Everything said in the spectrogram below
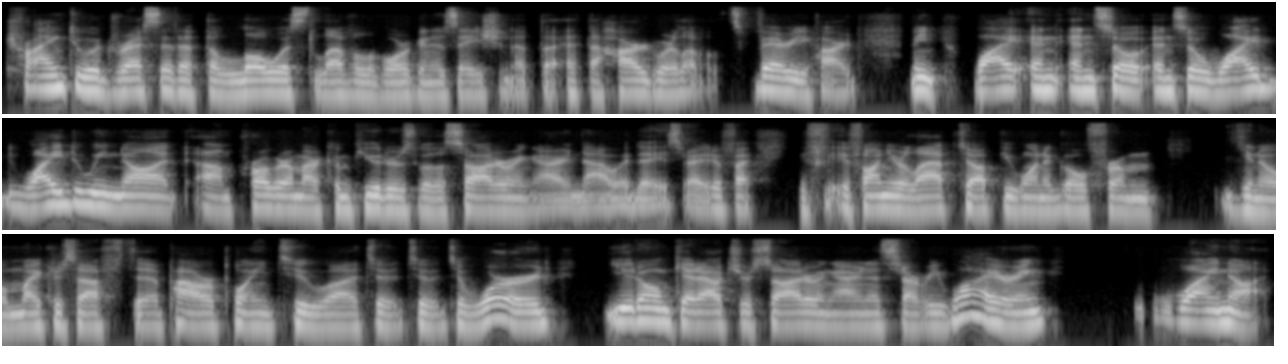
trying to address it at the lowest level of organization at the at the hardware level. It's very hard. I mean why and and so and so why why do we not um, program our computers with a soldering iron nowadays right? If i if, if on your laptop you want to go from you know microsoft uh, powerpoint to, uh, to to to word you don't get out your soldering iron and start rewiring. Why not?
